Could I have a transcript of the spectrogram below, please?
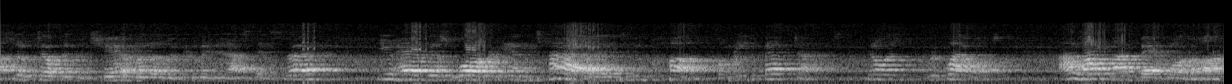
I looked up at the chairman of the committee and I said, sir, you have this water entirely too hot for me to baptize. You know his reply was, I like my bathwater hot.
